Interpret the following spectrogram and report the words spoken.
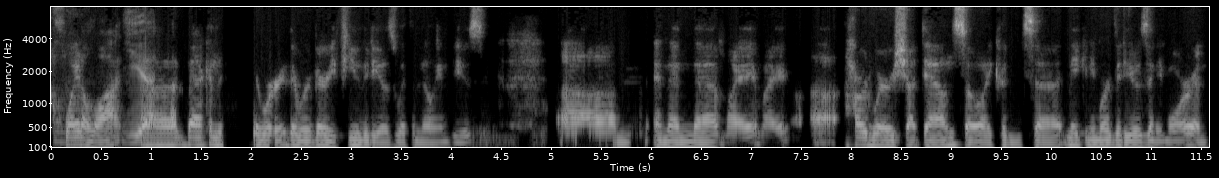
quite a lot. Yeah. back in the there were there were very few videos with a million views, um, and then uh, my my uh, hardware shut down, so I couldn't uh, make any more videos anymore, and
